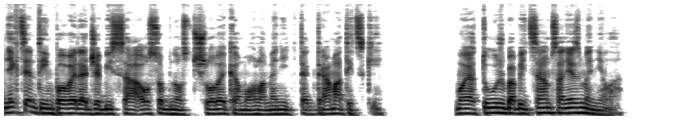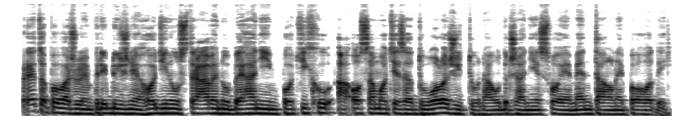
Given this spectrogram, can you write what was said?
Nechcem tým povedať, že by sa osobnosť človeka mohla meniť tak dramaticky. Moja túžba byť sám sa nezmenila. Preto považujem približne hodinu strávenú behaním potichu a o samote za dôležitú na udržanie svojej mentálnej pohody.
